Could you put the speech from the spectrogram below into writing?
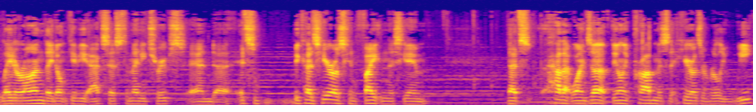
Later on, they don't give you access to many troops, and uh, it's because heroes can fight in this game. That's how that winds up. The only problem is that heroes are really weak,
